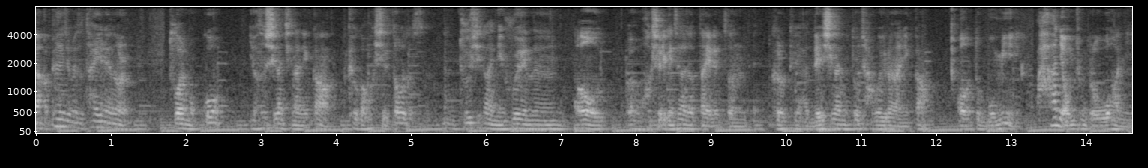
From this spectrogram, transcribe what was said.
아까 편의점에서 타이레놀 두 알 먹고 6시간 지나니까 그거 확실히 떨어졌어요. 2시간 이후에는 어, 어, 확실히 괜찮아졌다 이랬었는데 그렇게 한 4시간 또 자고 일어나니까 어, 또 몸이 한이 엄청 들어 오한이.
